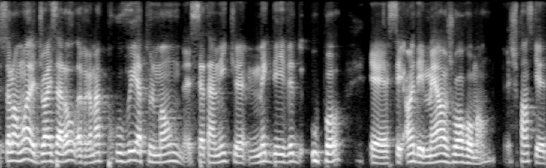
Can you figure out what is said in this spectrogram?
selon moi, Drysaddle a vraiment prouvé à tout le monde cette année que McDavid ou pas, euh, c'est un des meilleurs joueurs au monde. Je pense que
